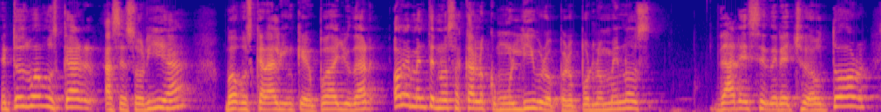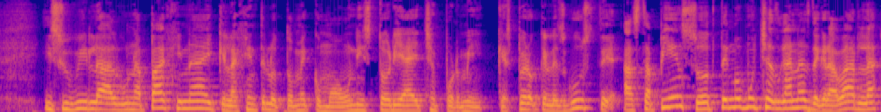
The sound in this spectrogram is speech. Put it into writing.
Entonces voy a buscar asesoría, voy a buscar a alguien que me pueda ayudar. Obviamente no sacarlo como un libro, pero por lo menos dar ese derecho de autor y subirla a alguna página y que la gente lo tome como una historia hecha por mí, que espero que les guste. Hasta pienso, tengo muchas ganas de grabarla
